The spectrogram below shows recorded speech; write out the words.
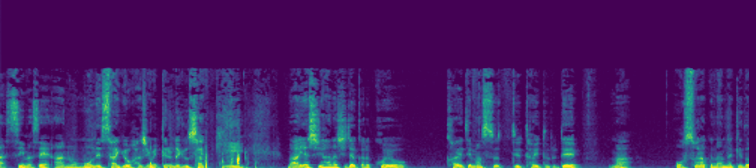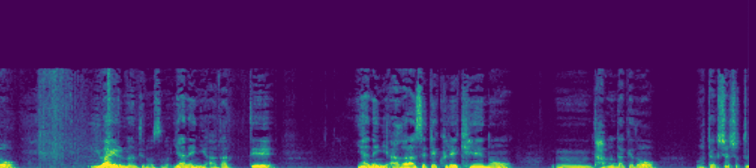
あ、すいません。あの、もうね、作業始めてるんだけど、さっき、まあ、怪しい話だから声を変えてますっていうタイトルで、まあ、おそらくなんだけど、いわゆるなんていうの、その屋根に上がって、屋根に上がらせてくれ系の、うん、多分だけど、私はちょっと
